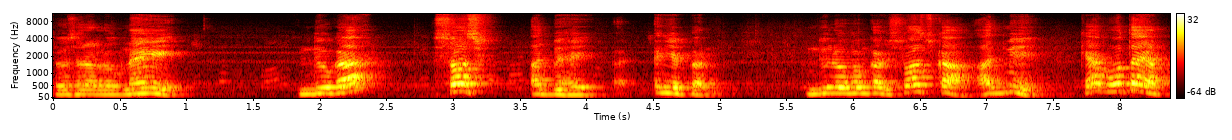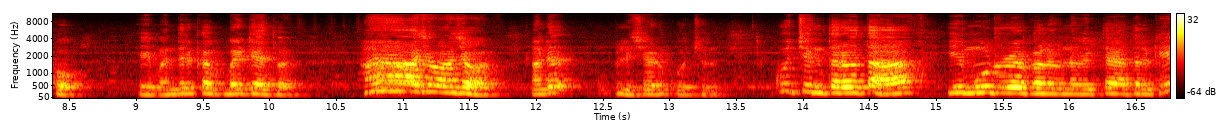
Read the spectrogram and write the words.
दूसरा लोग नहीं हिंदू का विश्वास आदमी है అని చెప్పారు हिंदू लोगों का विश्वास का आदमी क्या होता है आपको ये मंदिर का బయట అవుతారు ఆజావు ఆజావు అంటే పిలిచాడు కూర్చుని కూర్చున్న తర్వాత ఈ మూడు రకాలు ఉన్న వ్యక్తి అతనికి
